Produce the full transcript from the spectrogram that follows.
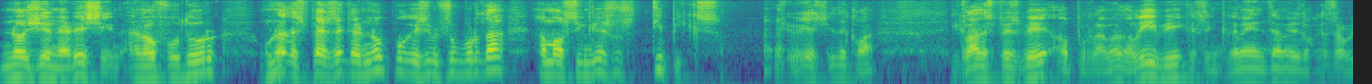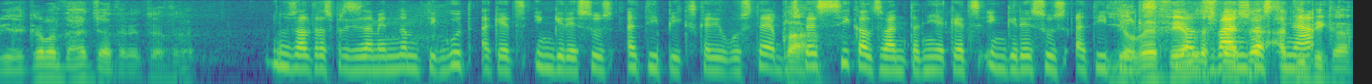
no generessin en el futur una despesa que no poguéssim suportar amb els ingressos típics. Això és així de clar. I clar, després ve el problema de l'IBI, que s'incrementa més del que s'hauria d'incrementar, etc etc. Nosaltres precisament no hem tingut aquests ingressos atípics que diu vostè. Clar. Vostès sí que els van tenir, aquests ingressos atípics. I el vam fer amb despesa destinar... atípica.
